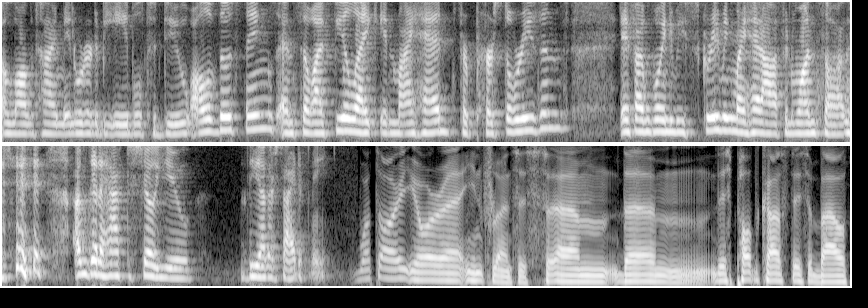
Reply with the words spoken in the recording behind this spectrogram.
a long time in order to be able to do all of those things, and so I feel like in my head, for personal reasons, if I'm going to be screaming my head off in one song, I'm going to have to show you the other side of me. What are your uh, influences? Um, the um, this podcast is about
